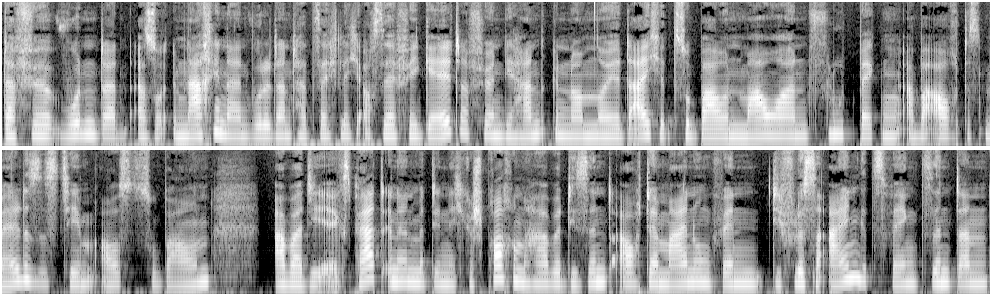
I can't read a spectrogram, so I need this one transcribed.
Dafür wurden dann, also im Nachhinein wurde dann tatsächlich auch sehr viel Geld dafür in die Hand genommen, neue Deiche zu bauen, Mauern, Flutbecken, aber auch das Meldesystem auszubauen. Aber die ExpertInnen, mit denen ich gesprochen habe, die sind auch der Meinung, wenn die Flüsse eingezwängt sind, dann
